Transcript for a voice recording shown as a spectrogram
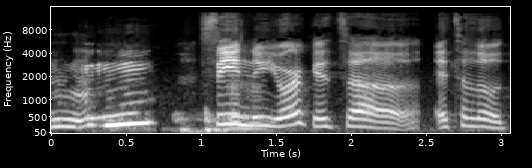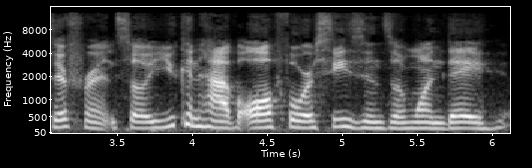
Mhm. Mhm. See, in New Mhm. York, it's a it's a little different. So you can have all four seasons in one day.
